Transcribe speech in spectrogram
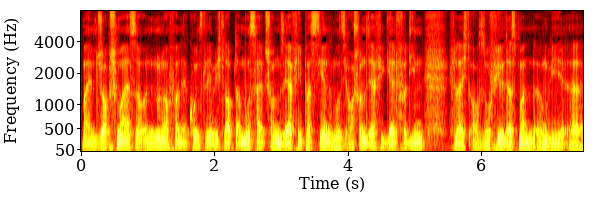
meinen Job schmeiße und nur noch von der Kunst lebe. Ich glaube, da muss halt schon sehr viel passieren. Da muss ich auch schon sehr viel Geld verdienen. Vielleicht auch so viel, dass man irgendwie äh,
